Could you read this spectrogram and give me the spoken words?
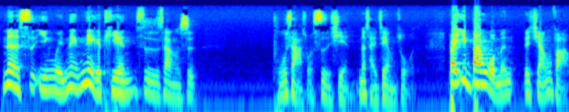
那是因为那那个天事实上是。菩萨所示现，那才这样做的。不然，一般我们的讲法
